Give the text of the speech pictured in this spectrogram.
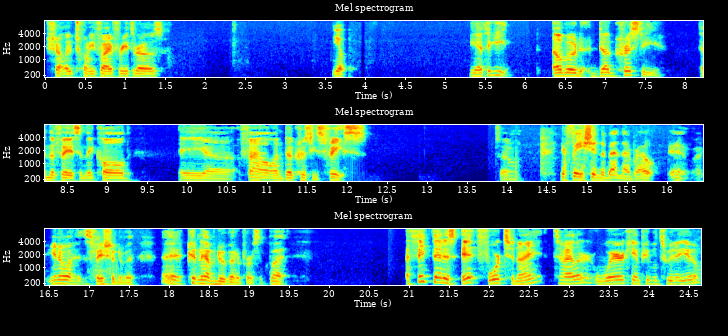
shot like twenty five free throws. Yep. Yeah, I think he elbowed Doug Christie in the face, and they called a uh, foul on Doug Christie's face. So Your face shouldn't have been there, bro. yeah, you know what? His face shouldn't have been. eh, It couldn't happen to a better person. But I think that is it for tonight, Tyler. Where can people tweet at you?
